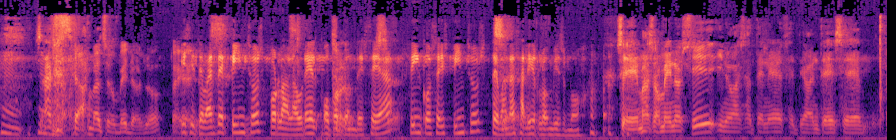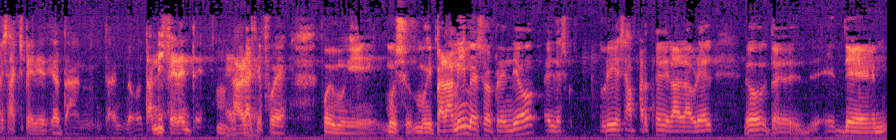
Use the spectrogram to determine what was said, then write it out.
sea, más o menos, ¿no? y si te vas de pinchos por la Laurel o por, donde sea, cinco o seis pinchos te van a salir lo mismo. sí, más o menos sí, y no vas a tener efectivamente ese, esa experiencia tan, tan, tan diferente. La verdad que fue, fue muy, muy, muy para mí me sorprendió el descubrir esa parte de la Laurel ¿no? de,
